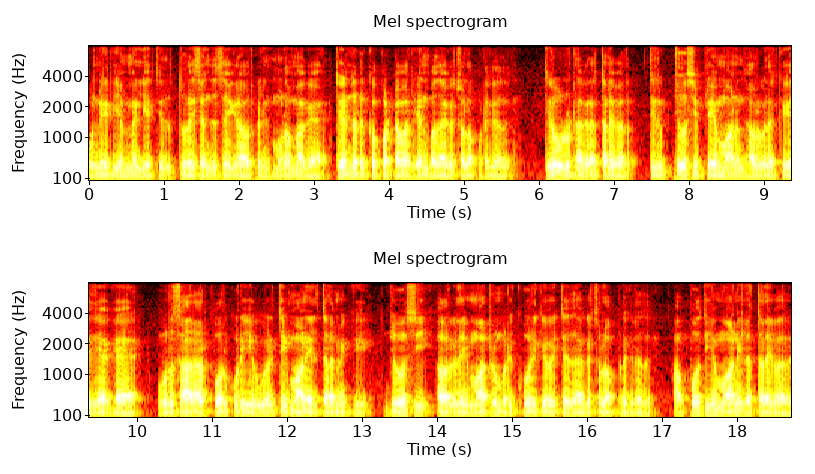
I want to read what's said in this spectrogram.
பொன்னேரி எம்எல்ஏ திரு துரை சந்திரசேகர் அவர்களின் மூலமாக தேர்ந்தெடுக்கப்பட்டவர் என்பதாக சொல்லப்படுகிறது. திருவள்ளூர் நகர தலைவர் திரு ஜோசி பிரேமானந்த் அவர்களுக்கு எதிராக ஒரு சாரார் போர்க்கொடியை உயர்த்தி மாநில தலைமைக்கு ஜோசி அவர்களை மாற்றும்படி கோரிக்கை வைத்ததாக சொல்லப்படுகிறது. அப்போதைய மாநில தலைவர்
